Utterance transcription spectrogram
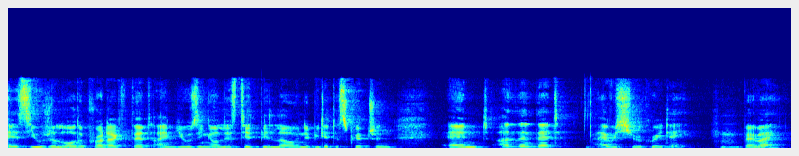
As usual all the products that I'm using are listed below in the video description. And other than that, I wish you a great day. bye bye.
